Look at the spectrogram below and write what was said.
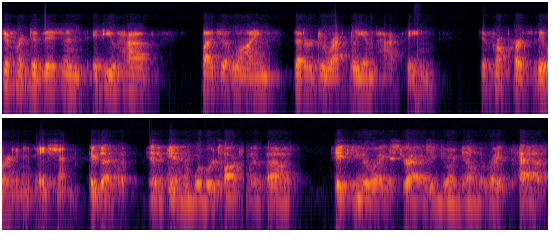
different divisions if you have budget lines that are directly impacting different parts of the organization. Exactly. And again, when we're talking about taking the right strategy and going down the right path,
